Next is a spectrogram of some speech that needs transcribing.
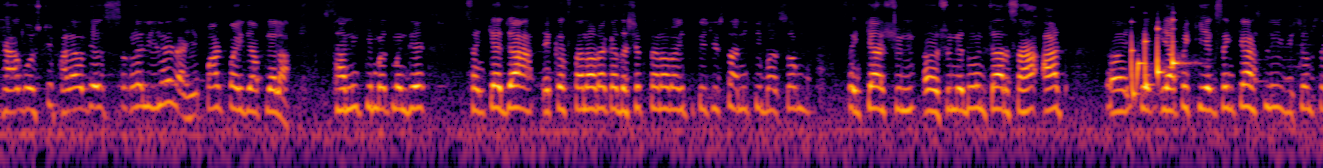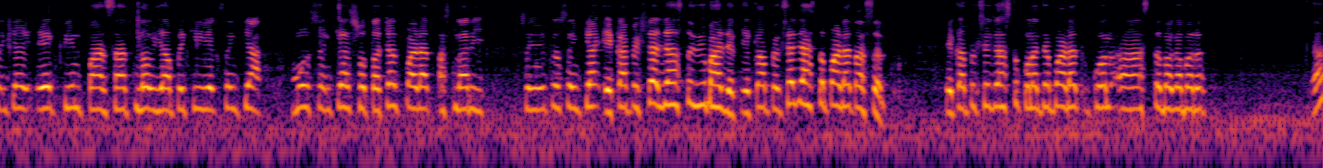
ह्या गोष्टी फळ्यावर जे सगळं लिहिलंय ना हे पाठ पाहिजे आपल्याला. स्थानिक किंमत म्हणजे संख्या ज्या एकक स्थानावर आहे का दशक स्थानावर आहे त्याची स्थानिक बसम संख्या शून्य शून्य दोन चार सहा आठ एक यापैकी एक संख्या असली विषम संख्या एक तीन पाच सात नऊ यापैकी एक संख्या मूळ संख्या स्वतःच्याच पाड्यात असणारी संयुक्त संख्या एकापेक्षा जास्त विभाजक एकापेक्षा जास्त पाड्यात असेल एकापेक्षा जास्त कोणाच्या पाड्यात? कोण असतं बघा बरं. हा?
